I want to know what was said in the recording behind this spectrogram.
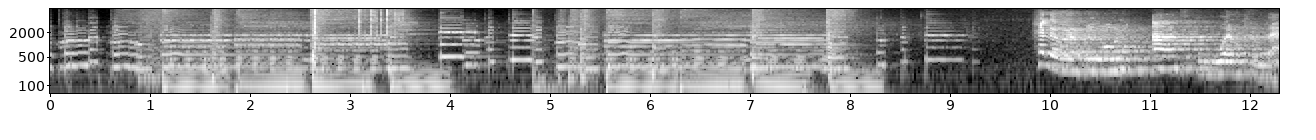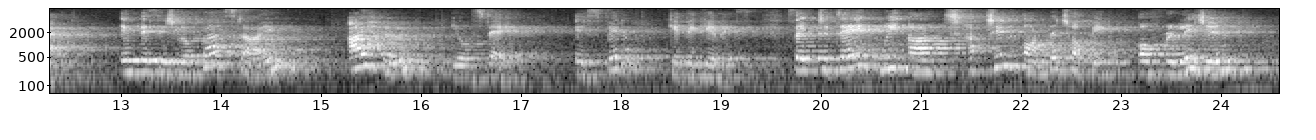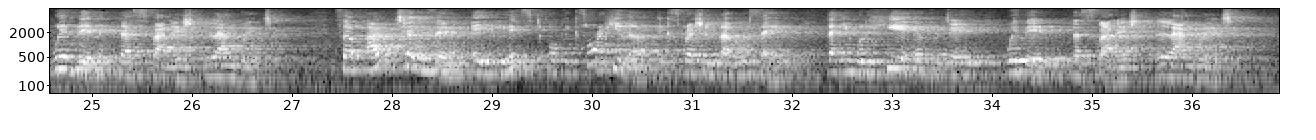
Hello everyone and welcome back. If this is your first time, I hope you'll stay. Espero que te quedes. So today we are touching on the topic of religion within the Spanish language. So I've chosen a list of popular expressions I would say that you will hear every day within the Spanish language.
